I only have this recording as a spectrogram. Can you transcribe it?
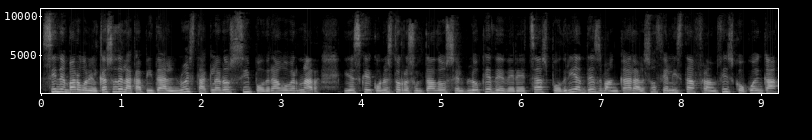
Sin embargo, en el caso de la capital no está claro si podrá gobernar. Y es que con estos resultados el bloque de derechas podría desbancar al socialista Francisco Cuenca,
